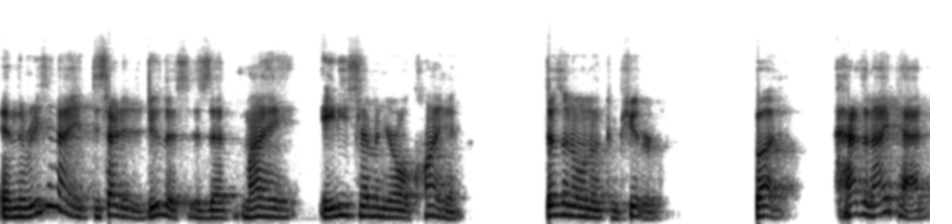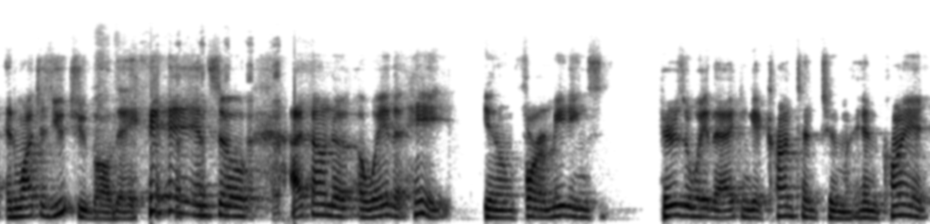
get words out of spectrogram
And the reason I decided to do this is that my 87 year old client doesn't own a computer, but has an iPad and watches YouTube all day. and so I found a, a, way that, hey, you know, for our meetings, here's a way that I can get content to my end client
